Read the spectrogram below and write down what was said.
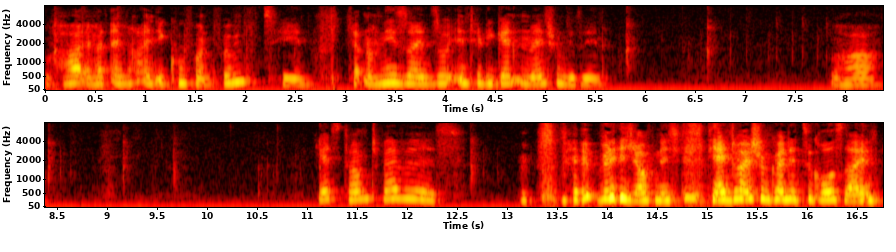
Oha, er hat einfach ein IQ von 15. Ich habe noch nie so einen so intelligenten Menschen gesehen. Oha. Jetzt Tom Travis. Will ich auch nicht. Die Enttäuschung könnte zu groß sein.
